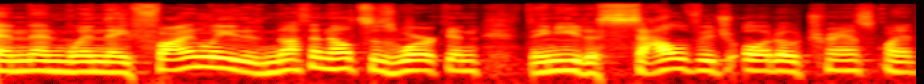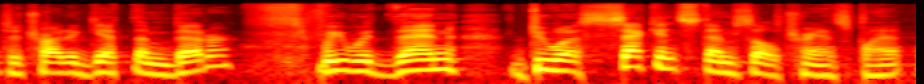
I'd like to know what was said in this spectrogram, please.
and then when they finally nothing else is working, they need a salvage auto transplant to try to get them better. We would then do a second stem cell transplant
